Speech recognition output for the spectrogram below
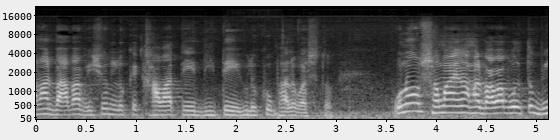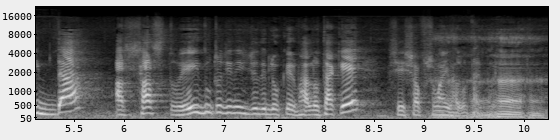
আমার বাবা ভীষণ লোককে খাওয়াতে দিতে এগুলো খুব ভালোবাসতো। কোনো সময় আমার বাবা বলতো বিদ্যা আর স্বাস্থ্য এই দুটো জিনিস যদি লোকের ভালো থাকে সে সব সময় ভালো থাকবে। হ্যাঁ হ্যাঁ।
